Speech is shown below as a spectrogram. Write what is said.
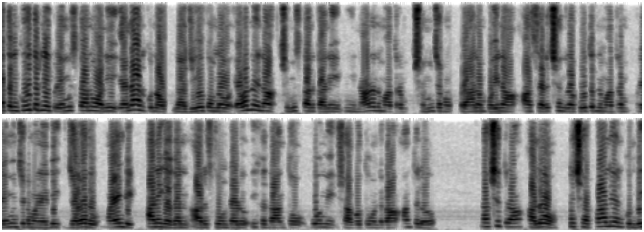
అతని కూతురిని ప్రేమిస్తాను అని ఎలా అనుకున్నావు? నా జీవితంలో ఎవరినైనా క్షమిస్తాను కానీ మీ నాన్నను మాత్రం క్షమించను. ప్రాణం పోయినా ఆ శరచంద్ర కూతురిని మాత్రం ప్రేమించడం అనేది జరగదు. మైండ్ అని గగన్ అరుస్తూ ఉంటాడు. ఇక దాంతో భూమి షాక్ అవుతూ ఉండగా అంతలో నక్షత్ర హలో నువ్వు చెప్పాలి అనుకుంది.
